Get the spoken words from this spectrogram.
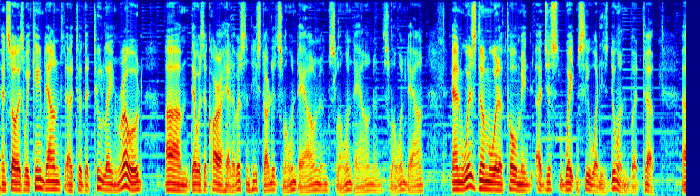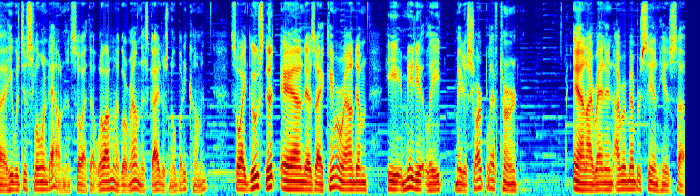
And so as we came down uh, to the two lane road, um, there was a car ahead of us, and he started slowing down and slowing down and slowing down. And wisdom would have told me, uh, just wait and see what he's doing. But uh, uh, he was just slowing down. And so I thought, well, I'm going to go around this guy. There's nobody coming. So I goosed it, and as I came around him, he immediately made a sharp left turn. And I ran in. I remember seeing his uh,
